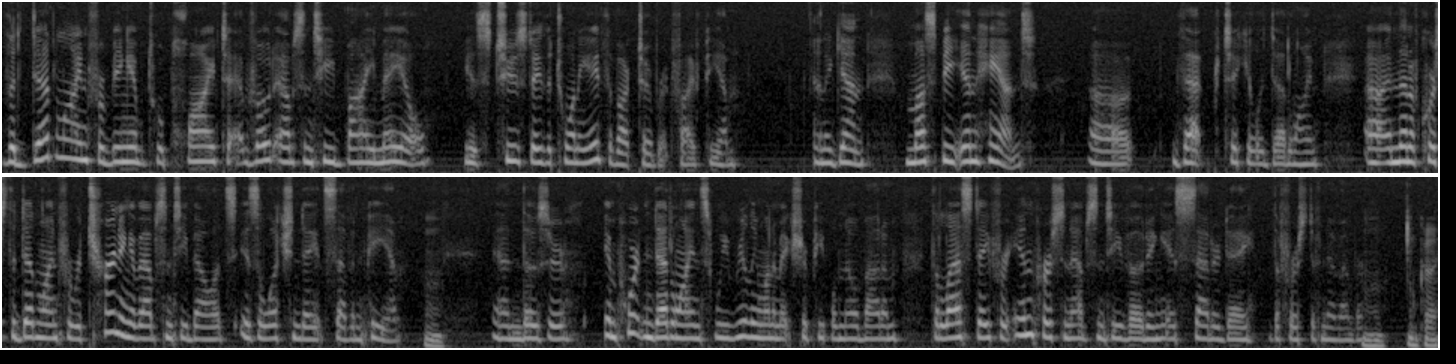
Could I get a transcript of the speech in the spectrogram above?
The deadline for being able to apply to vote absentee by mail is Tuesday the 28th of October at 5 p.m. And again, must be in hand uh, that particular deadline. Uh, and then, of course, the deadline for returning of absentee ballots is Election Day at 7 p.m. Hmm. And those are important deadlines, we really want to make sure people know about them. The last day for in-person absentee voting is Saturday, the 1st of November. Mhm. Okay.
